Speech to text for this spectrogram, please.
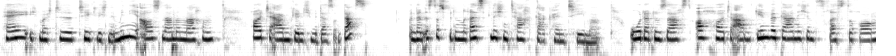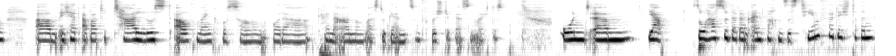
hey, ich möchte täglich eine Mini-Ausnahme machen. Heute Abend gönne ich mir das und das. Und dann ist das für den restlichen Tag gar kein Thema. Oder du sagst, ach, heute Abend gehen wir gar nicht ins Restaurant. Ähm, ich hätte aber total Lust auf mein Croissant oder keine Ahnung, was du gerne zum Frühstück essen möchtest. Und ähm, ja, so hast du da dann einfach ein System für dich drin,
